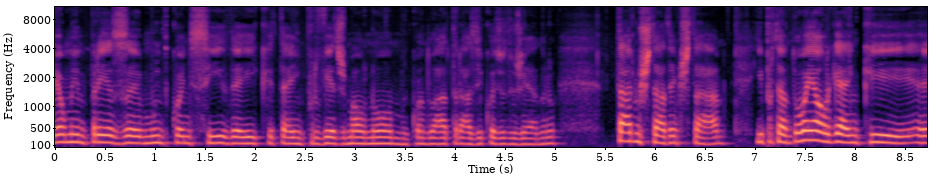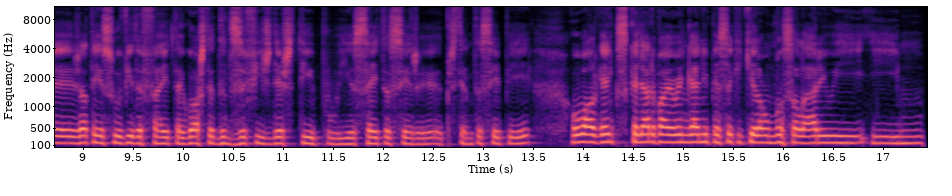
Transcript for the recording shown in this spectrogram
é uma empresa muito conhecida e que tem, por vezes, mau nome quando há atraso e coisas do género está no estado em que está e, portanto, ou é alguém que uh, já tem a sua vida feita, gosta de desafios deste tipo e aceita ser uh, presidente da CP, ou alguém que se calhar vai ao engano e pensa que aquilo é um bom salário e, e,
